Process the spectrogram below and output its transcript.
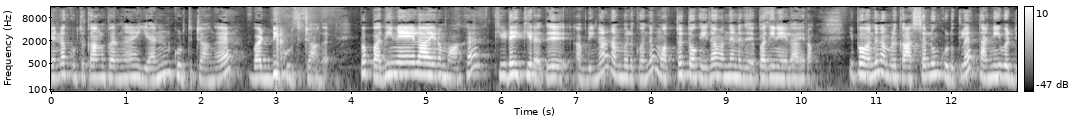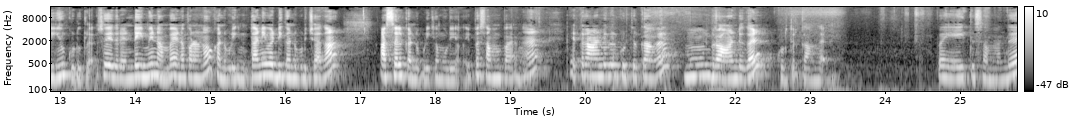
இப்போ என்ன கொடுத்துருக்காங்க பாருங்க? எண் கொடுத்துட்டாங்க வட்டி கொடுத்துட்டாங்க. இப்போ பதினேழாயிரமாக கிடைக்கிறது அப்படின்னா நம்மளுக்கு வந்து மொத்த தொகை தான் வந்து என்னது? பதினேழாயிரம். இப்போ வந்து நம்மளுக்கு அசலும் கொடுக்கல தனி வட்டியும் கொடுக்கல. ஸோ இது ரெண்டையுமே நம்ம என்ன பண்ணணும்? கண்டுபிடிக்கணும். தனி வட்டி கண்டுபிடிச்சாதான் அசல் கண்டுபிடிக்க முடியும். இப்போ சம் பாருங்கள் எத்தனை ஆண்டுகள் கொடுத்துருக்காங்க? மூன்று ஆண்டுகள் கொடுத்துருக்காங்க. இப்போ எயித்து சம் வந்து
